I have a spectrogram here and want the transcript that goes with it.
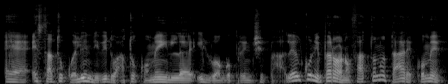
è, è stato quello individuato come il, il luogo principale. Alcuni però hanno fatto notare come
